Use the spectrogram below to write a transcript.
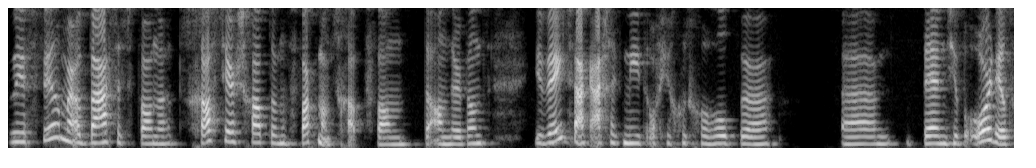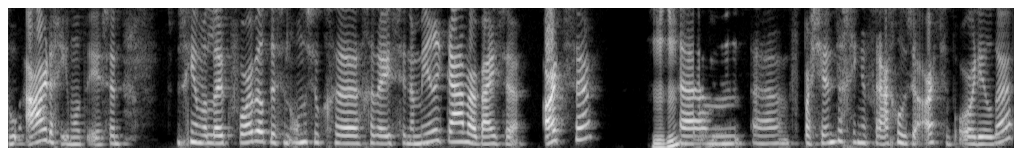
doe je veel meer op basis van het gastheerschap dan het vakmanschap van de ander. Want je weet vaak eigenlijk niet of je goed geholpen ehm, bent. Je beoordeelt hoe aardig iemand is. En misschien wel een leuk voorbeeld er is een onderzoek ge- geweest in Amerika waarbij ze artsen Voor patiënten gingen vragen hoe ze artsen beoordeelden.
